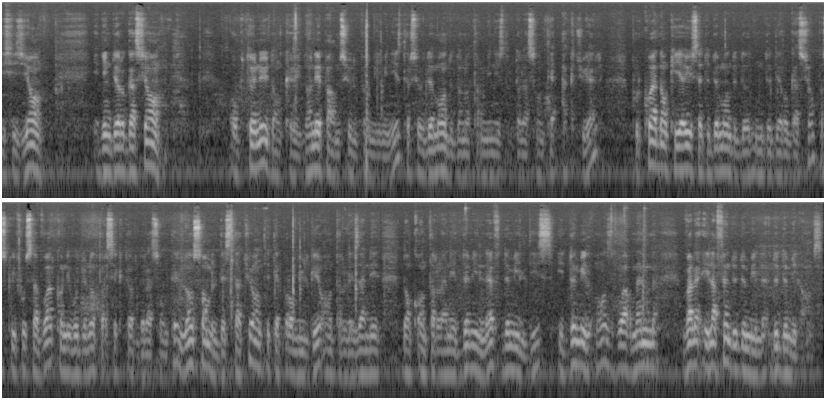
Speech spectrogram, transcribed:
décision et d'une dérogation obtenue, donc donnée par M. le Premier ministre sur demande de notre ministre de la Santé actuel. Pourquoi donc il y a eu cette demande de, dérogation? Parce qu'il faut savoir qu'au niveau de notre secteur de la santé, l'ensemble des statuts ont été promulgués entre les années, donc entre l'année 2009, 2010 et 2011, voire même et la fin de, 2000, de 2011.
